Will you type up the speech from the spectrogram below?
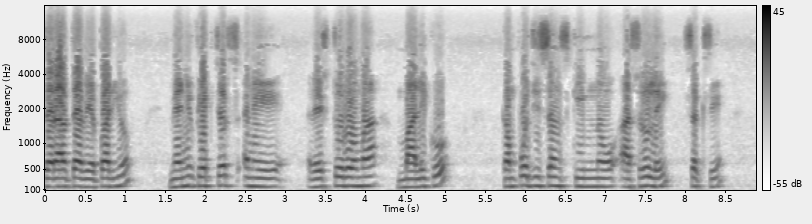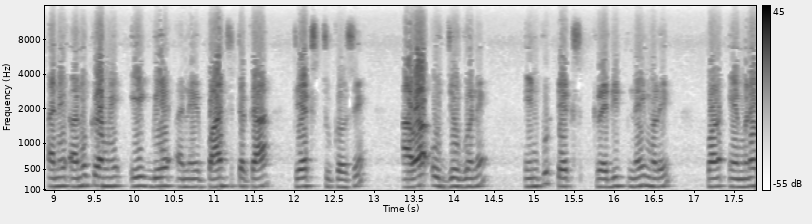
ધરાવતા વેપારીઓ મેન્યુફેક્ચર્સ અને રેસ્ટોરોમાં માલિકો કમ્પોઝિશન સ્કીમનો આશરો લઈ શકશે અને અનુક્રમે એક, બે અને પાંચ ટકા ટેક્સ ચૂકવશે. આવા ઉદ્યોગોને ઇનપુટ ટેક્સ ક્રેડિટ નહીં મળે, પણ એમણે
